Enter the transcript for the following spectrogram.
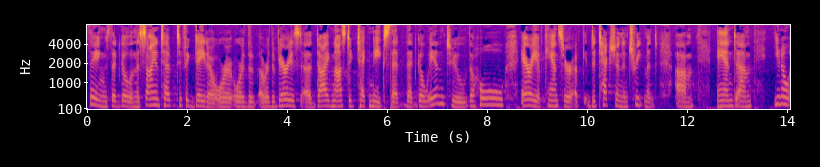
things that go in the scientific data or, or the or the various uh, diagnostic techniques that, that go into the whole area of cancer of detection and treatment. Um, and um, you know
